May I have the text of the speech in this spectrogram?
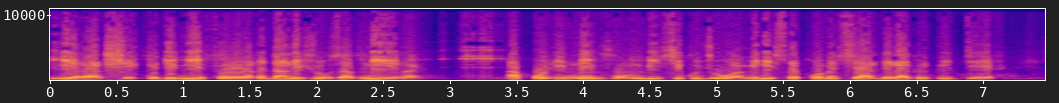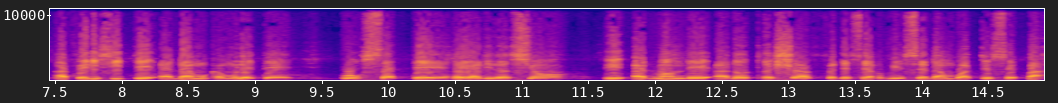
hiérarchique de mieux faire dans les jours à venir. Apolline Vumbi Sikujua, ministre provincial de l'Agriculture, a félicité Adam Kamulete pour cette réalisation et a demandé à d'autres chefs de service d'emboîter ses pas.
